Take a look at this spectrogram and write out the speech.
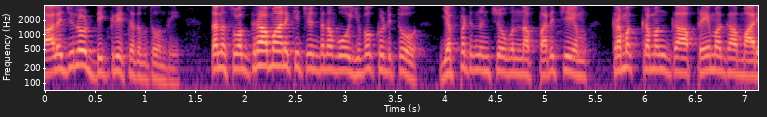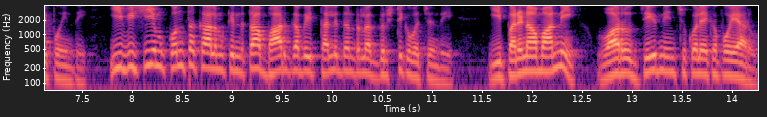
కాలేజీలో డిగ్రీ చదువుతోంది. తన స్వగ్రామానికి చెందిన ఓ యువకుడితో ఎప్పటి నుంచో ఉన్న పరిచయం క్రమక్రమంగా ప్రేమగా మారిపోయింది. ఈ విషయం కొంతకాలం కిందట భార్గవి తల్లిదండ్రుల దృష్టికి వచ్చింది. ఈ పరిణామాన్ని వారు జీర్ణించుకోలేకపోయారు.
